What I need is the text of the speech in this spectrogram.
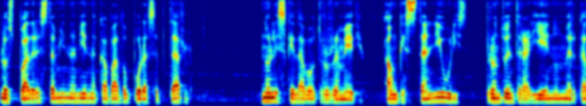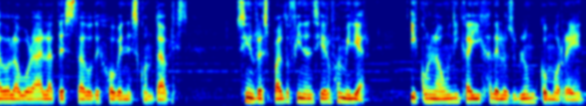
los padres también habían acabado por aceptarlo. No les quedaba otro remedio, aunque Stanley Uris pronto entraría en un mercado laboral atestado de jóvenes contables, sin respaldo financiero familiar y con la única hija de los Bloom como rehén.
